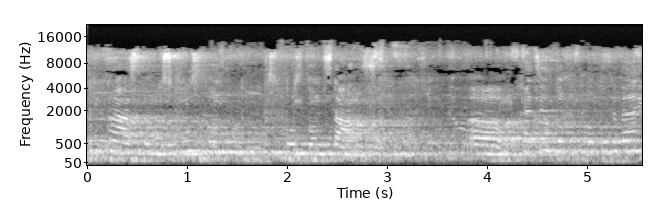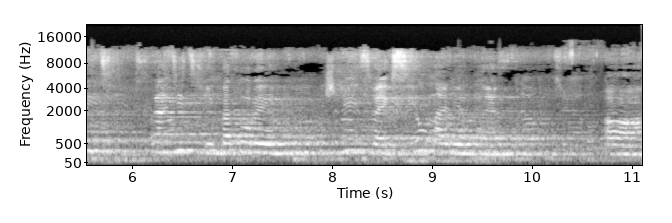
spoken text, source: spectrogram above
прекрасным искусством, искусством танца. Родителей, которые жалеют своих сил, наверное, а,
